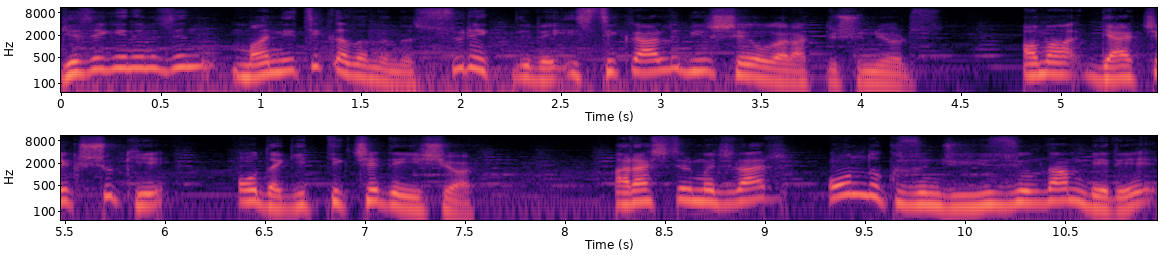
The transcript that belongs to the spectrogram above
Gezegenimizin manyetik alanını sürekli ve istikrarlı bir şey olarak düşünüyoruz. Ama gerçek şu ki o da gittikçe değişiyor. Araştırmacılar 19. yüzyıldan beri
